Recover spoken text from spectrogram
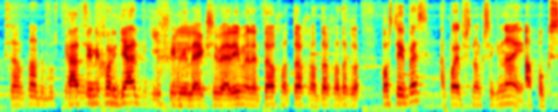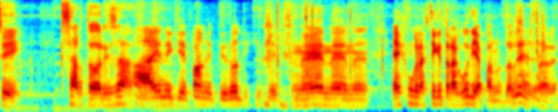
Εξαρτάται πώς το Κάτσε, είναι χωριάτικη η φίλη λέξη. Περίμενε, το έχω, το έχω, το έχω. Το έχω. Πώς το είπες, από ε ξεκινάει. Από ξύ. Ξαρτόριζα. Α, είναι και πάνω υπηρώτικη λέξη. Ναι, ναι, ναι. Έχουν γραφτεί και τραγούδια πάνω τώρα σε Ναι, αυτό, ναι. ρε.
